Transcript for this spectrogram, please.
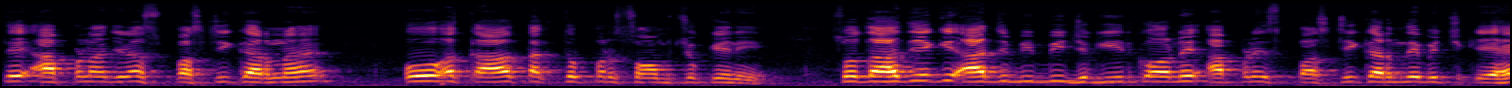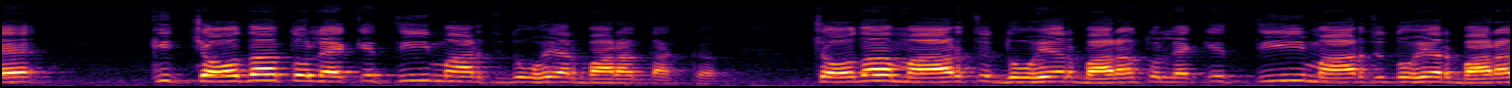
ਤੇ ਆਪਣਾ ਜਿਹੜਾ ਸਪਸ਼ਟੀਕਰਨ ਹੈ, ਉਹ ਅਕਾਲ ਤਖਤ ਉੱਪਰ ਸੌਂਪ ਚੁੱਕੇ ਨੇ। ਸੋ ਦੱਸ ਦਈਏ ਕਿ ਅੱਜ ਬੀਬੀ ਜਗੀਰ ਕੌਰ ਨੇ ਆਪਣੇ ਸਪਸ਼ਟੀਕਰਨ ਦੇ ਵਿੱਚ ਕਿਹਾ ਹੈ ਕਿ 14 ਤੋਂ ਲੈ ਕੇ 30 ਮਾਰਚ 2012 ਤੱਕ 14 ਮਾਰਚ 2012 ਤੋਂ ਲੈ ਕੇ 30 ਮਾਰਚ 2012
